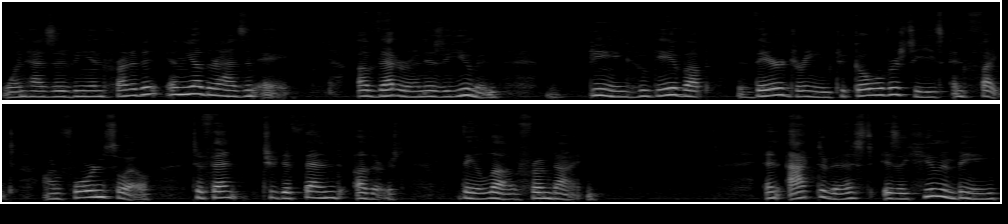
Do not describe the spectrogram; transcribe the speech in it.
One has a V in front of it and the other has an A. A veteran is a human being who gave up their dream to go overseas and fight on foreign soil to defend, to defend others they love from dying. An activist is a human being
